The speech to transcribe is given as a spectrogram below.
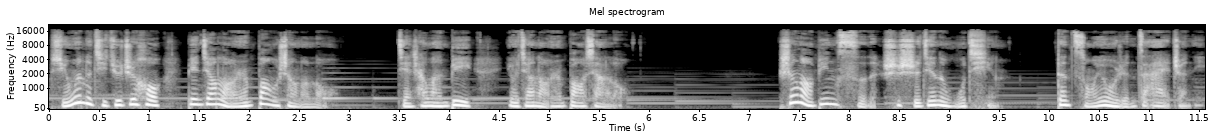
询问了几句之后，便将老人抱上了楼。检查完毕，又将老人抱下楼。生老病死是时间的无情，但总有人在爱着你。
